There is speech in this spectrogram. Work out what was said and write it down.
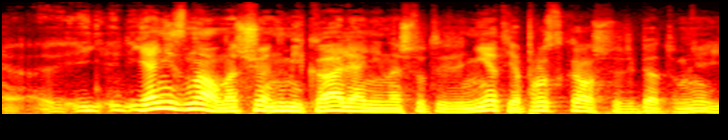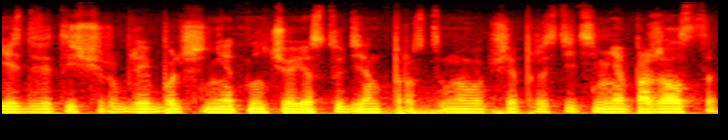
э, я не знал, на что намекали они на что-то или нет. Я просто сказал, что, ребята, у меня есть 2000 рублей, больше нет ничего, я студент просто. Ну, вообще, простите меня, пожалуйста.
